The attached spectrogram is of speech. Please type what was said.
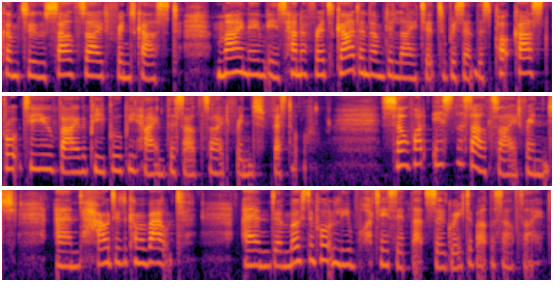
Welcome to Southside Fringecast. My name is Hannah Fredsgard and I'm delighted to present this podcast brought to you by the people behind the Southside Fringe Festival. So, what is the Southside Fringe and how did it come about? And uh, most importantly, what is it that's so great about the Southside?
